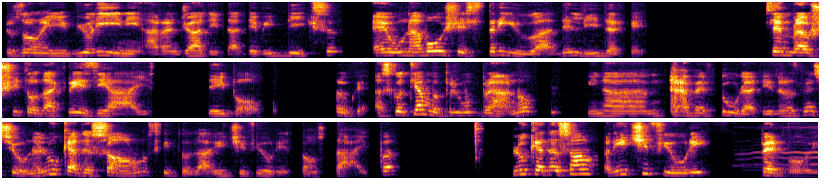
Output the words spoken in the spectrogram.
ci sono i violini arrangiati da David Dix e una voce stridula del leader che sembra uscito da Crazy Eyes dei Poco. Dunque, ascoltiamo il primo brano, in uh, apertura di trasmissione at the Song, scritto da Ricci Fiori e Tom Stipe. At the Song, Ricci Fiori per voi.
